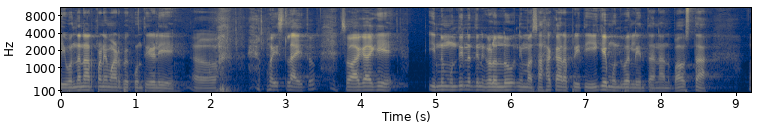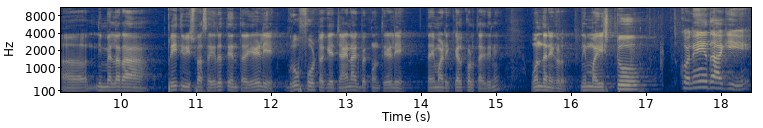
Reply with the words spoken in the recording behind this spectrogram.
ಈ ವಂದನಾರ್ಪಣೆ ಮಾಡಬೇಕು ಅಂತ ಹೇಳಿ ವಹಿಸ್ಲಾಯಿತು. ಸೊ ಹಾಗಾಗಿ ಇನ್ನು ಮುಂದಿನ ದಿನಗಳಲ್ಲೂ ನಿಮ್ಮ ಸಹಕಾರ ಪ್ರೀತಿ ಹೀಗೆ ಮುಂದುವರಲಿ ಅಂತ ನಾನು ಭಾವಿಸ್ತಾ ನಿಮ್ಮೆಲ್ಲರ ಪ್ರೀತಿ ವಿಶ್ವಾಸ ಇರುತ್ತೆ ಅಂತ ಹೇಳಿ ಗ್ರೂಪ್ ಫೋಟೋಗೆ ಜಾಯ್ನ್ ಆಗಬೇಕು ಅಂತ ಹೇಳಿ ದಯಮಾಡಿ ಕೇಳ್ಕೊಳ್ತಾ ಇದ್ದೀನಿ. ವಂದನೆಗಳು. ನಿಮ್ಮ ಇಷ್ಟು ಕೊನೆಯದಾಗಿ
